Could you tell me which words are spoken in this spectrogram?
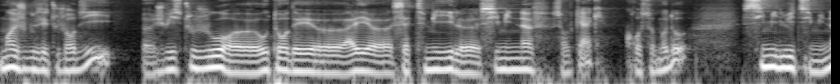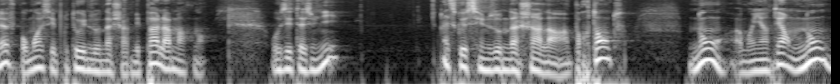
moi je vous ai toujours dit, euh, je vise toujours euh, autour des euh, allez, 7000, 6009 sur le CAC, grosso modo. 6008, 6009, pour moi, c'est plutôt une zone d'achat, mais pas là maintenant. Aux États-Unis, est-ce que c'est une zone d'achat là importante? Non, à moyen terme, non.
